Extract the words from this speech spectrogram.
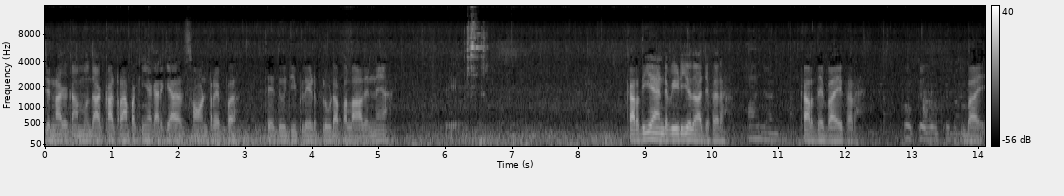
ਜਿੰਨਾ ਕੁ ਕੰਮ ਹੁੰਦਾ ਕਟਰਾਂ ਪੱਕੀਆਂ ਕਰਕੇ ਆ ਸੌਨ ਟ੍ਰਿਪ ਤੇ ਦੂਜੀ ਪਲੇਟ ਪਲੂਟ ਆਪਾਂ ਲਾ ਦਿੰਨੇ ਆ। ਕਰਦੀ ਐਂਡ ਵੀਡੀਓ ਦਾ ਅੱਜ ਫਿਰ। ਹਾਂਜੀ ਹਾਂਜੀ। ਕਰਦੇ ਬਾਏ ਫਿਰ। ਓਕੇ ਜੀ ਓਕੇ ਬਾਏ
